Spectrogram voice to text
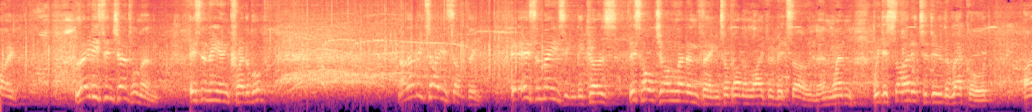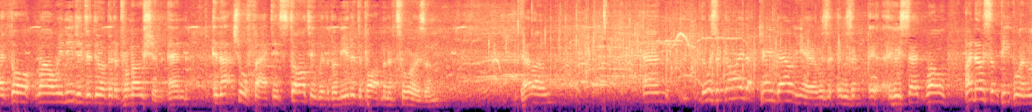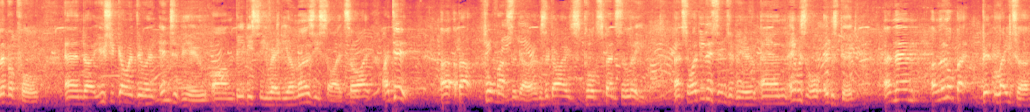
Ladies and gentlemen, isn't he incredible? Now let me tell you something. It is amazing because this whole John Lennon thing took on a life of its own. And when we decided to do the record, I thought, well, we needed to do a bit of promotion. And in actual fact, it started with the Bermuda Department of Tourism. Hello. And there was a guy that came down here. It was, it was a, who said, well, I know some people in Liverpool and uh, you should go and do an interview on BBC Radio Merseyside. So I, I did uh, about four months ago. It was a guy called Spencer Leigh, and so I did this interview, and it was all it was good. And then a little bit, bit later,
